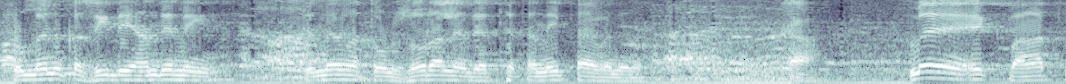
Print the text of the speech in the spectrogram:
اور میں نے قصیدے آندے نہیں۔ تو میں وہاں تو زورا لیں دیتے تھا نہیں پائے بنے میں ایک بات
